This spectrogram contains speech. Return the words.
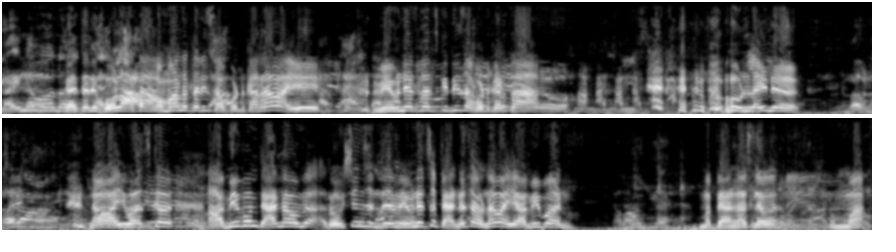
काहीतरी बोला आता आम्हाला तरी सपोर्ट करा हे मेवण्यातलाच किती सपोर्ट करता? ऑनलाईन ना भाई वाच का आम्ही पण फॅन आहो. रोशन संदेश मेवण्याचं फॅनच आहो ना भाई आम्ही पण. मग प्यान असल्यावर? मग?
